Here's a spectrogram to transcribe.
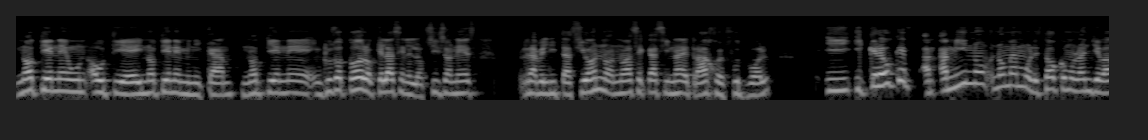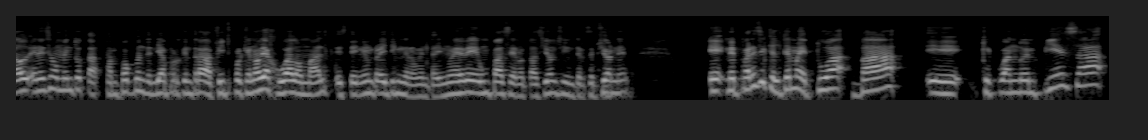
no tiene un OTA, no tiene minicamp, no tiene, incluso todo lo que él hace en el offseason es rehabilitación, no, no hace casi nada de trabajo de fútbol. Y, creo que a, mí no, no, me ha molestado cómo lo han llevado. En ese momento tampoco entendía por qué entraba Fitz, porque no había jugado mal. Este, tenía un rating de 99, un pase de anotación sin intercepciones. Eh, me parece que el tema de Tua va eh, que cuando empieza,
